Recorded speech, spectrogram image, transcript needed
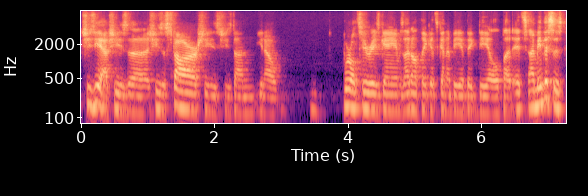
she's yeah, she's uh she's a star. She's she's done you know World Series games. I don't think it's going to be a big deal, but it's. I mean, this is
